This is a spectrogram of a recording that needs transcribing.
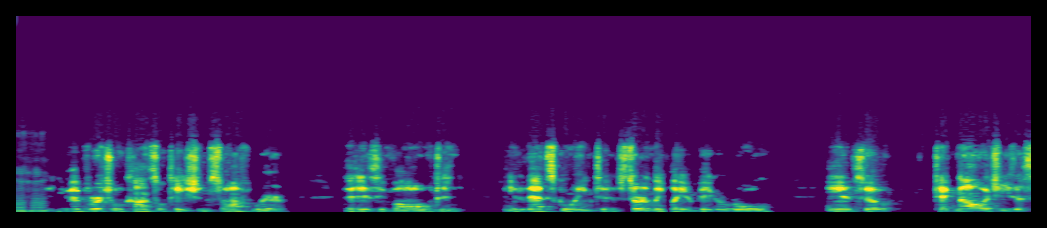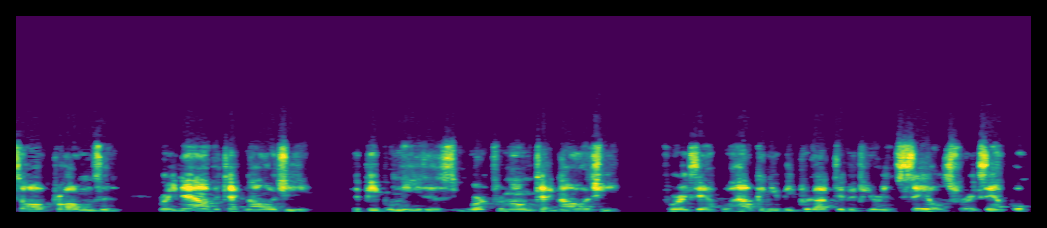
Mm-hmm. You have virtual consultation software that has evolved and you know that's going to certainly play a bigger role. And so technology to solve problems and right now the technology that people need is work from home technology. For example how can you be productive if you're in sales for example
